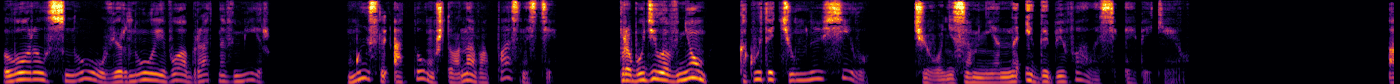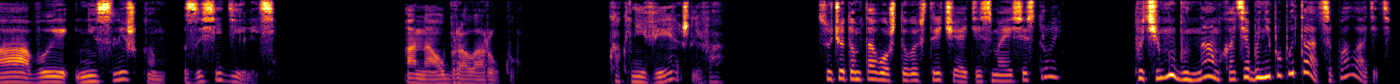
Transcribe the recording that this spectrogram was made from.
Лорел Сноу вернула его обратно в мир, мысль о том, что она в опасности, пробудила в нем какую-то темную силу, чего, несомненно, и добивалась Эбигейл. «А вы не слишком засиделись?» Она убрала руку. «Как невежливо. С учетом того, что вы встречаетесь с моей сестрой, Почему бы нам хотя бы не попытаться поладить?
